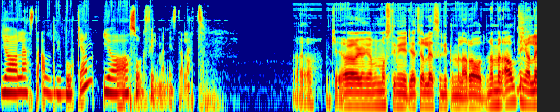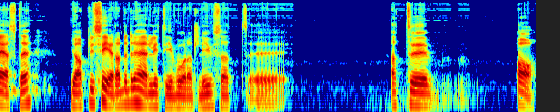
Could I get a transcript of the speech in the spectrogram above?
Jag läste aldrig boken. Jag såg filmen istället. Ja, ja. okej. Jag, jag måste medge att jag läser lite mellan raderna, men allting jag läste, jag applicerade det här lite i vårat liv så att... Eh, att... Eh, ja.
